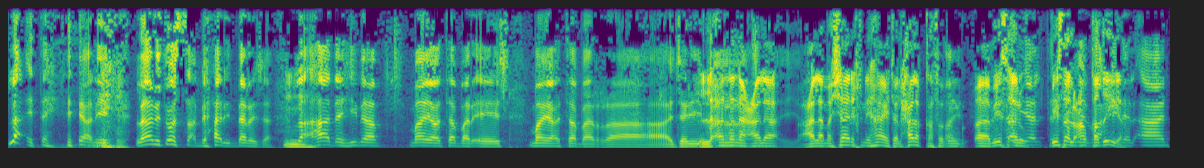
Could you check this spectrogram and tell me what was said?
لا أنت يعني لا نتوسع بهذه الدرجة. لا هذا هنا ما يعتبر إيش؟ ما يعتبر آه، جريمة. لأننا على على مشارف نهاية الحلقة فبيسالوا طيب. بيسالوا عن قضية. الآن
